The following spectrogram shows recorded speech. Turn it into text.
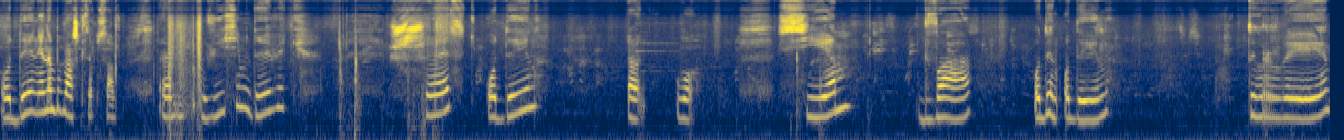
1. Я на бумажці записав. Ем, 8, 9, 6, 1, а, во, 7, 2, 1, 1, 3,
